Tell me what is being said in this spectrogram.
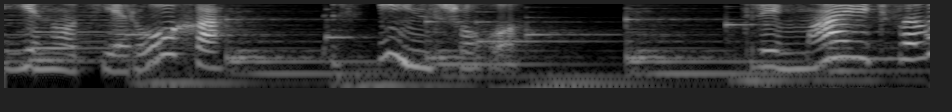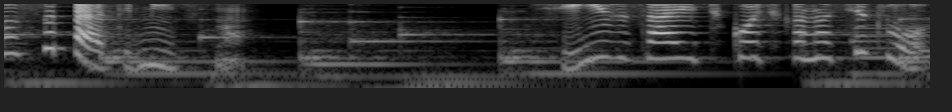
єнот Єроха з іншого. Тримають велосипед міцно. Сів заєць Коська на сідло,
